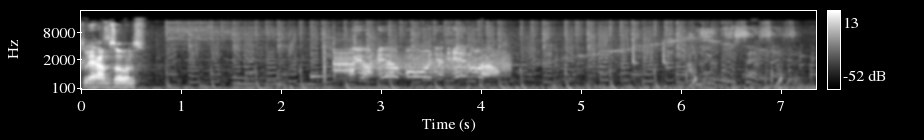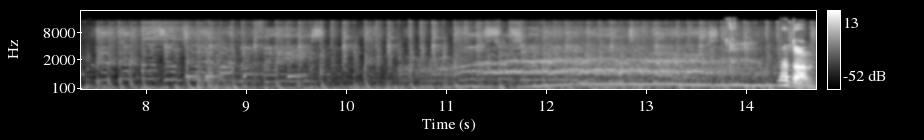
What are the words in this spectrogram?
Gleich haben sie uns. Na dann.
